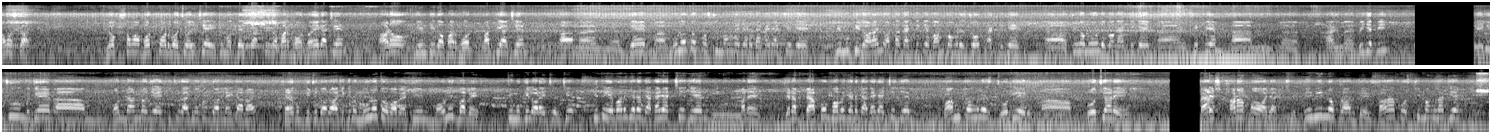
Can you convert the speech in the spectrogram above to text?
নমস্কার। লোকসভা ভোট পর্ব চলছে, ইতিমধ্যে চারটি দফার ভোট হয়ে গেছে, আরও তিনটি দফার ভোট বাকি আছে। যে মূলত পশ্চিমবঙ্গে যেটা দেখা যাচ্ছে যে ত্রিমুখী লড়াই, অর্থাৎ একদিকে বাম কংগ্রেস জোট, একদিকে তৃণমূল এবং একদিকে সিপিএম বিজেপি। কিছু যে অন্যান্য যে কিছু রাজনৈতিক দল নেই তা নয়, সেরকম কিছু দলও আছে, কিন্তু মূলতভাবে, তিন, মৌলিকভাবে ত্রিমুখী লড়াই চলছে। কিন্তু এবারে যেটা দেখা যাচ্ছে যে মানে যেটা ব্যাপকভাবে যেটা দেখা যাচ্ছে যে, বাম কংগ্রেস জোটের প্রচারে বেশ সাড়া পাওয়া যাচ্ছে। বিভিন্ন প্রান্তে সারা পশ্চিমবাংলার যে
